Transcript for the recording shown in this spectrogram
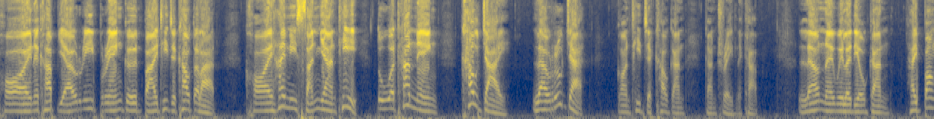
คอยนะครับ อย่ารีบเร่งเกินไปที่จะเข้าตลาด คอยให้มีสัญญาณที่ตัวท่านเองเข้าใจ แล้วรู้จัก ก่อนที่จะเข้ากันการเทรดนะครับ แล้วในเวลาเดียวกันให้ป้อง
